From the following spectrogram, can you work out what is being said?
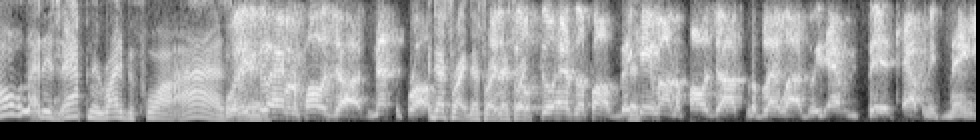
all that is happening right before our eyes. Well, they man. still haven't apologized, and that's the problem. That's right, that's right, that's NFL right. still hasn't apologized. They That's- came out and apologized for the Black Lives, but they haven't said Kaepernick's name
